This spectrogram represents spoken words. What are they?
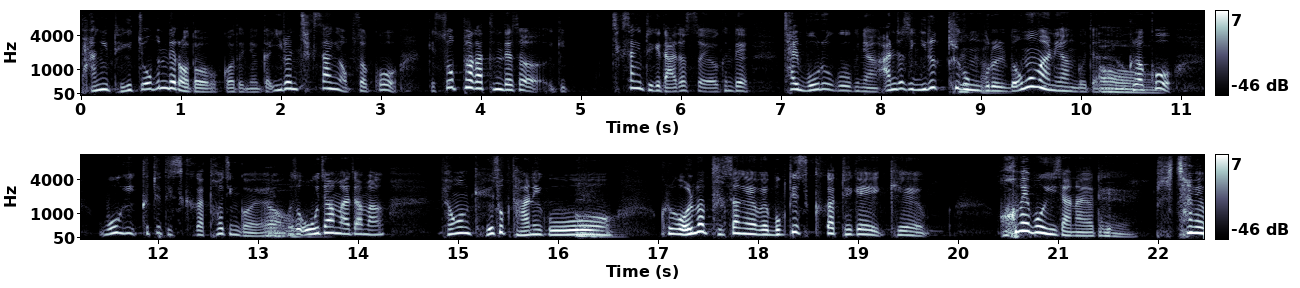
방이 되게 좁은 데로 얻었거든요. 그러니까 이런 책상이 없었고 이렇게 소파 같은 데서 이렇게 책상이 되게 낮았어요. 근데 잘 모르고 그냥 앉아서 이렇게 공부를 너무 많이 한 거잖아요. 그러니까. 어. 그래갖고 목이 그때 디스크가 터진 거예요. 어. 그래서 오자마자 막 병원 계속 다니고 어. 그리고 얼마나 불쌍해요. 왜 목 디스크가 되게 이렇게 험해 보이잖아요. 되게 네. 비참해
